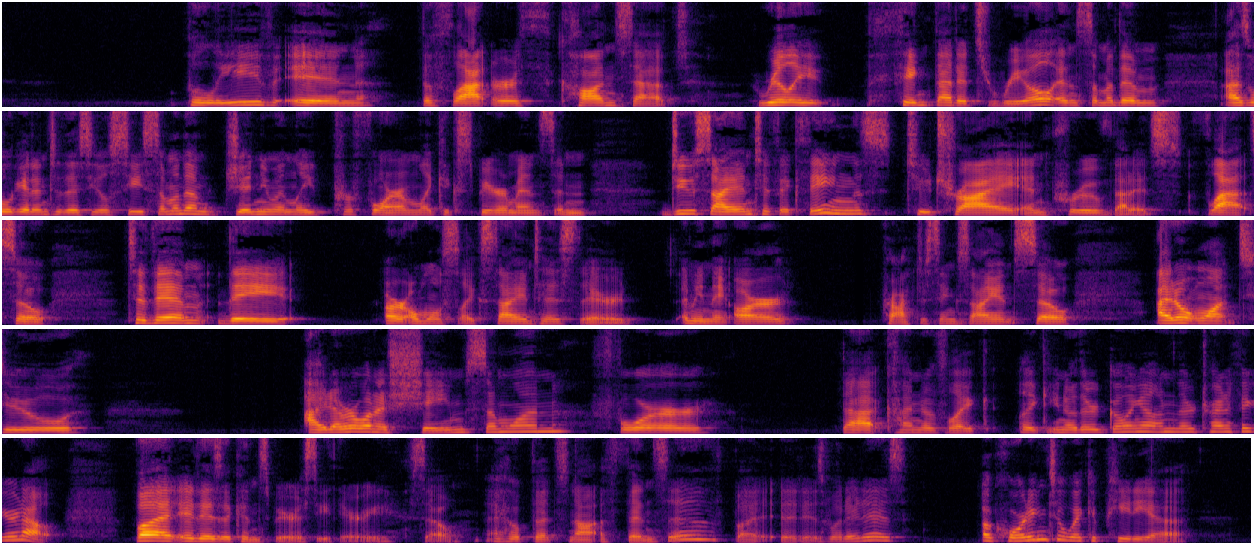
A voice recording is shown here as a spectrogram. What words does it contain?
believe in the flat earth concept really think that it's real. And some of them, as we'll get into this, you'll see some of them genuinely perform like experiments and do scientific things to try and prove that it's flat. So to them, they are almost like scientists. They're, I mean, they are practicing science. So I don't want to, I never want to shame someone for that kind of like, like, you know, they're going out and they're trying to figure it out. But it is a conspiracy theory. So I hope that's not offensive, but it is what it is. According to Wikipedia,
